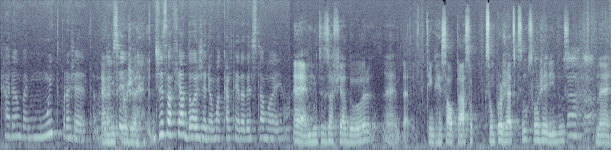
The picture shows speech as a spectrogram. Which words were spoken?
Caramba, é muito projeto. Né? É Deve muito projeto. Desafiador gerir uma carteira desse tamanho. É, muito desafiador. É, é tenho que ressaltar só que são projetos que não são geridos uhum. né,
